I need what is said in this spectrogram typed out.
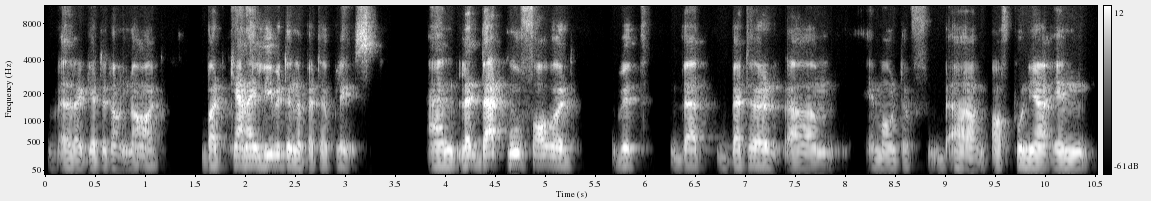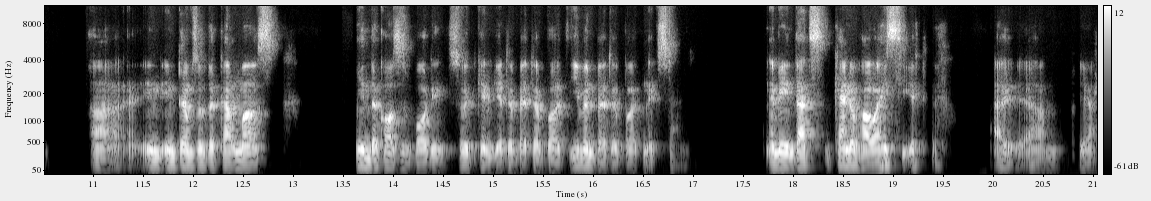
whether I get it or not, but can I leave it in a better place and let that move forward with that better um, amount of uh, of punya in uh, in in terms of the karmas in the causal body, so it can get a better birth, even better birth next time. I mean, that's kind of how I see it. I um, yeah.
